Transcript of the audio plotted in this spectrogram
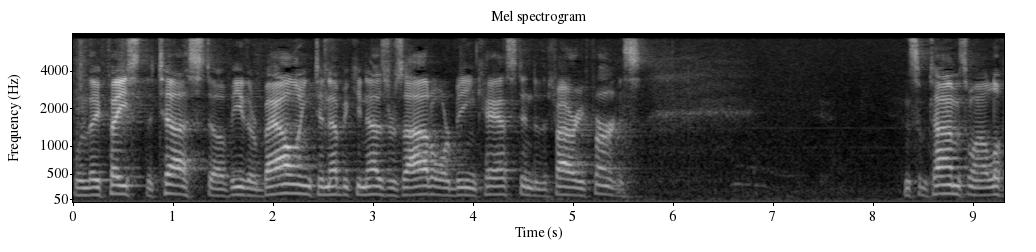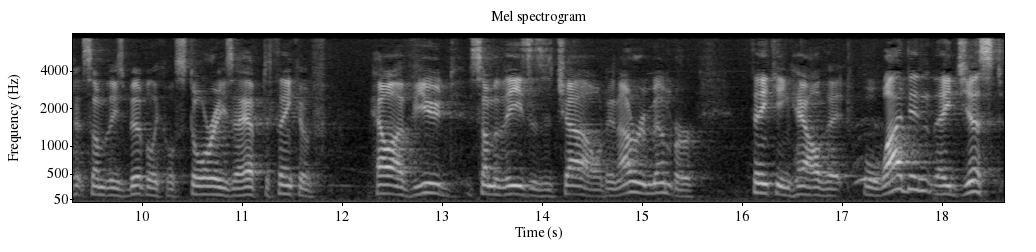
when they faced the test of either bowing to Nebuchadnezzar's idol or being cast into the fiery furnace. And sometimes when I look at some of these biblical stories, I have to think of how I viewed some of these as a child. And I remember thinking how that, well, why didn't they just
